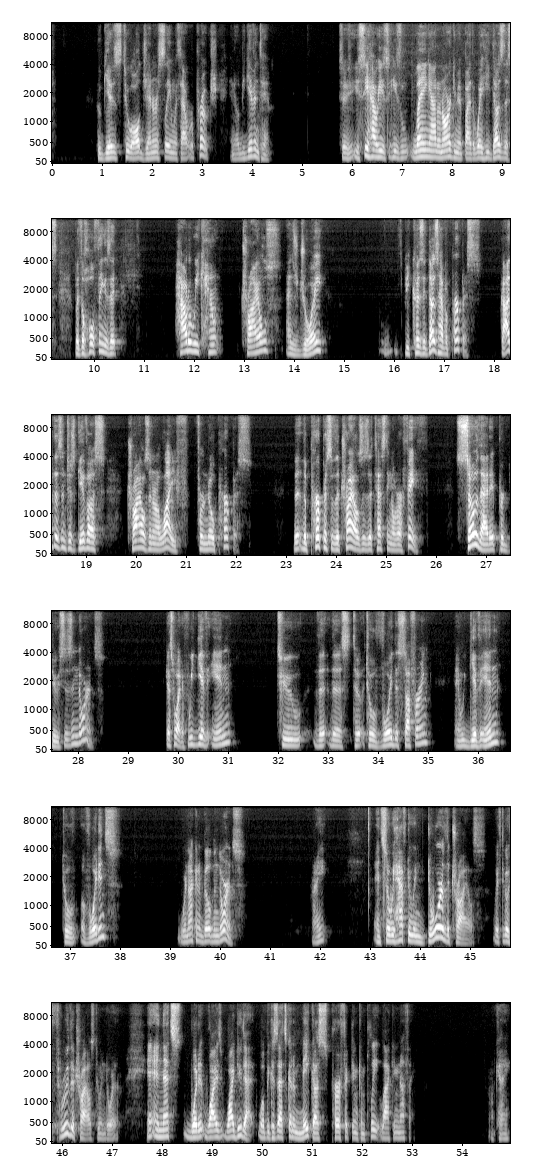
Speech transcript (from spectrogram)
who gives to all generously and without reproach, and it will be given to him. So you see how he's he's laying out an argument by the way he does this. But the whole thing is that how do we count trials as joy? Because it does have a purpose. God doesn't just give us trials in our life for no purpose. The, the purpose of the trials is a testing of our faith so that it produces endurance. Guess what? If we give in to the this to, to avoid the suffering and we give in to avoidance, we're not going to build endurance. Right? And so we have to endure the trials we have to go through the trials to endure them. And, and that's what it why why do that? Well, because that's going to make us perfect and complete, lacking nothing. Okay.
